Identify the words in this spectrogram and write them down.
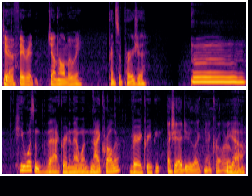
Do you Yeah. have a favorite Gyllenhaal movie? Prince of Persia. Mm, he wasn't that great in that one. Nightcrawler, very creepy. Actually, I do like Nightcrawler. a Yeah. lot.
